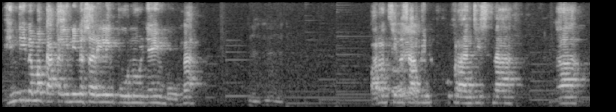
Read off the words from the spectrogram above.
hindi naman kakainin ng sariling puno niya yung bunga. Mm-mm. Parang Oo, sinasabi ng Francis na ah,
